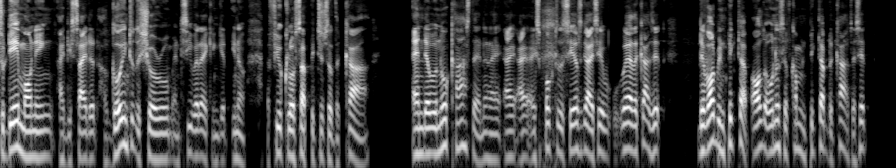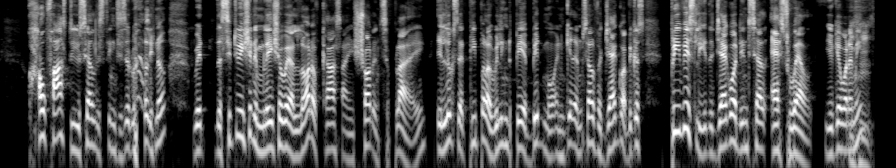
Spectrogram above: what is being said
today morning, I decided I'll go into the showroom and see whether I can get, you know, a few close up pictures of the car. And there were no cars there. And I, I, I spoke to the sales guy. I said, Where are the cars? Said, They've all been picked up. All the owners have come and picked up the cars. I said, how fast do you sell these things? He said, well, you know, with the situation in Malaysia where a lot of cars are in short in supply, it looks that people are willing to pay a bit more and get themselves a Jaguar because previously the Jaguar didn't sell as well. You get what I mean? Mm-hmm.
